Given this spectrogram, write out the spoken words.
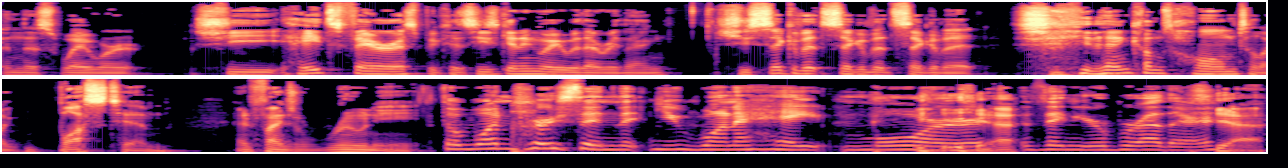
in this way where she hates Ferris because he's getting away with everything. She's sick of it, sick of it, sick of it. She then comes home to like bust him and finds Rooney, The one person that you want to hate more Yeah. than your brother. Yeah.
